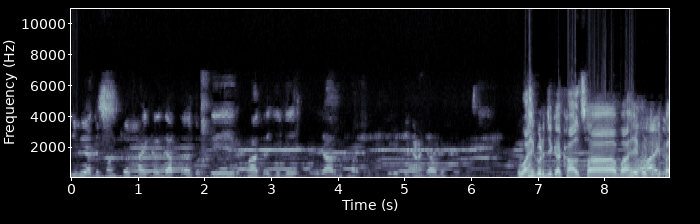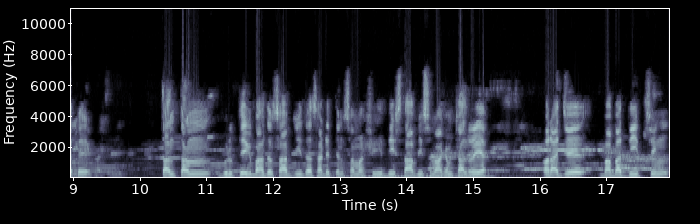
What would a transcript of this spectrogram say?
ਜੀ ਵੀ ਅੱਜ ਪਹੁੰਚੋ ਸਾਈਕਲ ਯਾਤਰਾ ਗੁਰੂ ਤੇਗ ਬਹਾਦਰ ਜੀ ਦੀ ਯਾਦ ਨੂੰ ਸਮਰਪਿਤ ਕੀਤੀ ਗਈ। ਕੀ ਕਹਿਣਾ ਚਾਹੋਗੇ? ਵਾਹਿਗੁਰੂ ਜੀ ਕਾ ਖਾਲਸਾ ਵਾਹਿਗੁਰੂ ਜੀ ਕੀ ਫਤਿਹ। ਧੰਨ ਧੰਨ ਗੁਰੂ ਤੇਗ ਬਹਾਦਰ ਸਾਹਿਬ ਜੀ ਦਾ 350ਵਾਂ ਸ਼ਹੀਦੀ ਸ਼ਤਾਬਦੀ ਸਮਾਗਮ ਚੱਲ ਰਿਹਾ ਔਰ ਅੱਜ ਬਾਬਾ ਦੀਪ ਸਿੰਘ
